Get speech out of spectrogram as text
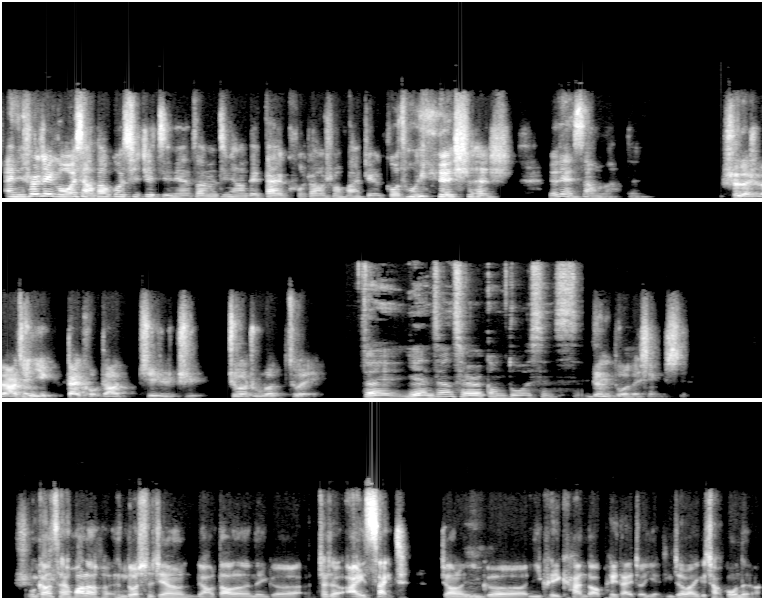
哎，你说这个，我想到过去这几年咱们经常得戴口罩说话，这个沟通也是很有点像吧？对。是的，是的，而且你戴口罩其实只遮住了嘴，对眼睛其实更多信息，更多的信息。我们刚才花了很很多时间聊到了那个叫做 eyesight 这样的一个，你可以看到佩戴者眼睛这样一个小功能啊。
